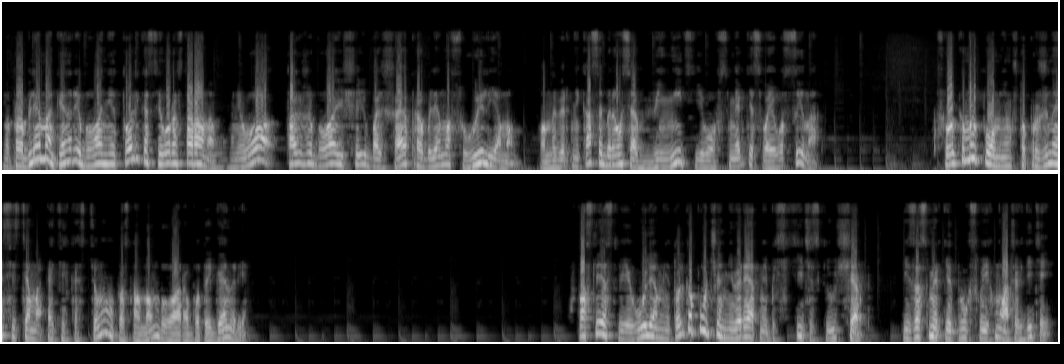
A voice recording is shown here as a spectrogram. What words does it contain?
Но проблема Генри была не только с его рестораном, у него также была еще и большая проблема с Уильямом. Он наверняка собирался обвинить его в смерти своего сына. Поскольку мы помним, что пружинная система этих костюмов в основном была работой Генри. Впоследствии Уильям не только получил невероятный психический ущерб из-за смерти двух своих младших детей,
